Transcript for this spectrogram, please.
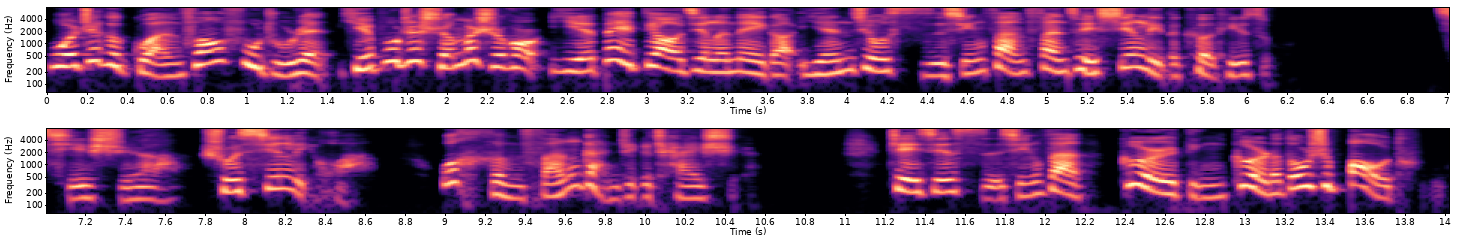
我这个管方副主任也不知什么时候也被调进了那个研究死刑犯犯罪心理的课题组。其实啊，说心里话，我很反感这个差事。这些死刑犯个儿顶个的都是暴徒，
